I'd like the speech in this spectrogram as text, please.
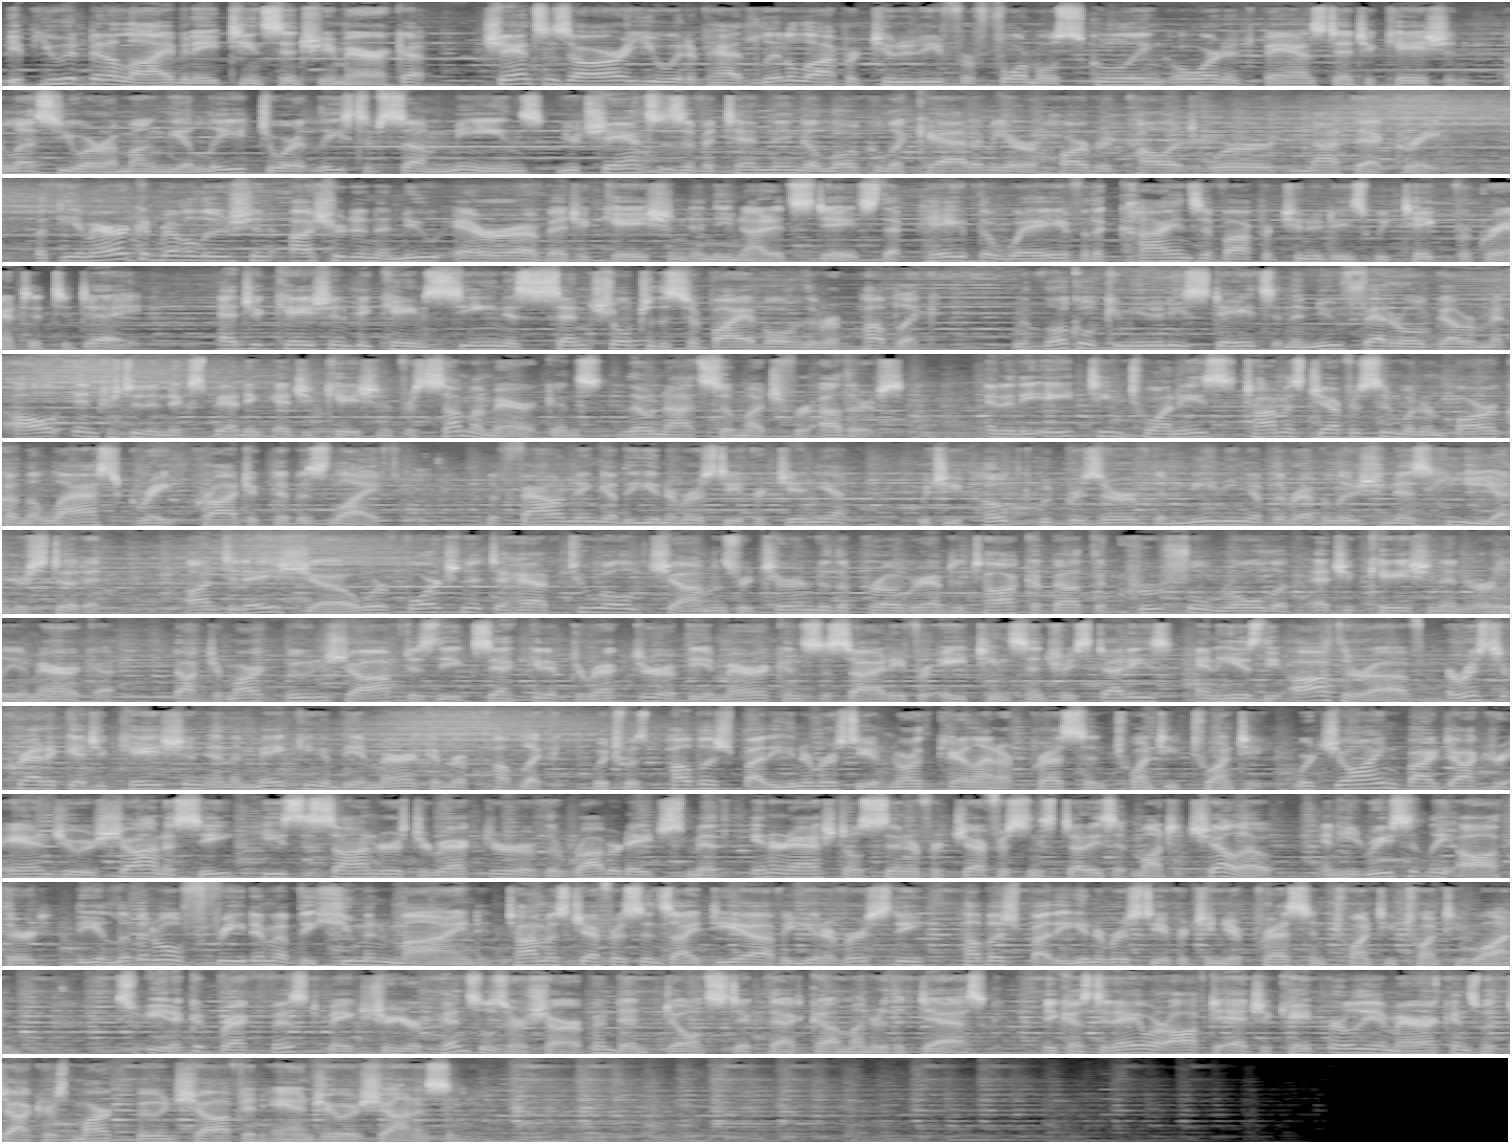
If you had been alive in 18th century America, chances are you would have had little opportunity for formal schooling or an advanced education. Unless you are among the elite or at least of some means, your chances of attending a local academy or Harvard College were not that great. But the American Revolution ushered in a new era of education in the United States that paved the way for the kinds of opportunities we take for granted today. Education became seen as central to the survival of the Republic, with local community states and the new federal government all interested in expanding education for some Americans, though not so much for others. And in the 1820s, Thomas Jefferson would embark on the last great project of his life, the founding of the University of Virginia, which he hoped would preserve the meaning of the Revolution as he understood it. On today's show, we're fortunate to have two old chums return to the program to talk about the crucial role of education in early America. Dr. Mark Boonshoft is the executive director of the American Society for 18th Century Studies, and he is the author of Aristocratic Education and the Making of the American Republic, which was published by the University of North Carolina Press in 2020. We're joined by Dr. Andrew O'Shaughnessy. He's the Saunders Director of the Robert H. Smith International Center for Jefferson Studies at Monticello, and he recently authored The Illimitable Freedom of the Human Mind Thomas Jefferson's Idea of a University, published by the University of Virginia Press in 2021. So eat a good breakfast, make sure your pencils are sharpened, and don't stick that gum under the desk. Because today we're off to educate early Americans with doctors Mark Boonshoft and Andrew O'Shaughnessy.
